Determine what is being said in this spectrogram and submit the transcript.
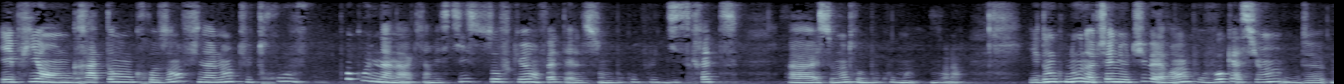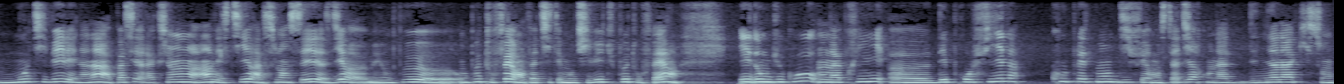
Et puis en grattant, en creusant, finalement, tu trouves beaucoup de nanas qui investissent, sauf que en fait, elles sont beaucoup plus discrètes. Euh, elles se montrent beaucoup moins. Voilà. Et donc, nous, notre chaîne YouTube, elle a vraiment pour vocation de motiver les nanas à passer à l'action, à investir, à se lancer, à se dire, euh, mais on peut, euh, on peut tout faire, en fait. Si tu es motivé, tu peux tout faire. Et donc, du coup, on a pris euh, des profils complètement différents. C'est-à-dire qu'on a des nanas qui sont...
